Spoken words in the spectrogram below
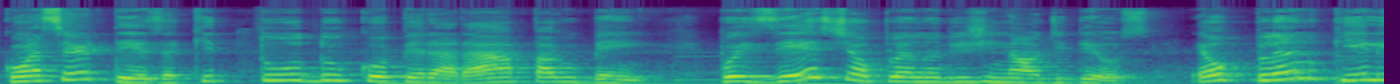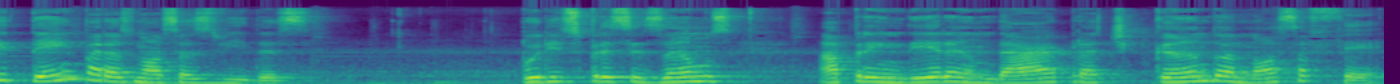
com a certeza que tudo cooperará para o bem, pois este é o plano original de Deus é o plano que ele tem para as nossas vidas. Por isso precisamos aprender a andar praticando a nossa fé,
